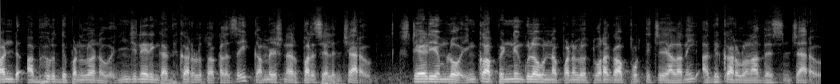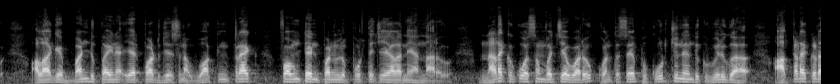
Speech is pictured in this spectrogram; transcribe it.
బండ్ అభివృద్ధి పనులను ఇంజనీరింగ్ అధికారులతో కలిసి కమిషనర్ పరిశీలించారు. స్టేడియంలో ఇంకా పెండింగులో ఉన్న పనులు త్వరగా పూర్తి చేయాలని అధికారులను ఆదేశించారు. అలాగే బండ్ పైన ఏర్పాటు చేసిన వాకింగ్ ట్రాక్ ఫౌంటైన్ పనులు పూర్తి చేయాలని అన్నారు. నడక కోసం వచ్చేవారు కొంతసేపు కూర్చునేందుకు వీలుగా అక్కడక్కడ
